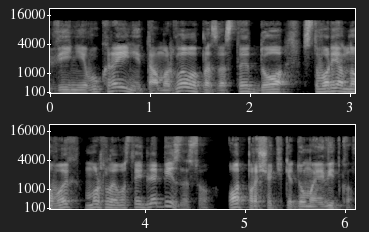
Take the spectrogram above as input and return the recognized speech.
війні в Україні та можливо призвести до створення нових можливостей для бізнесу. От про що тільки думає Вітков.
